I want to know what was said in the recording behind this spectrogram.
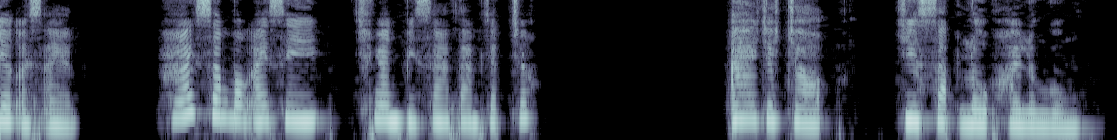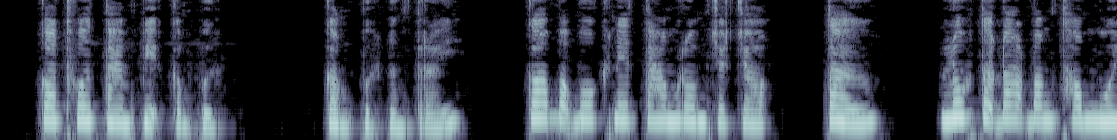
យើងឲ្យស្អាត ហើយសឹមបងឯងស៊ីឆ្ងាញ់ពិសាតាមចិត្តចុះឯចចកជាសัตว์លោភហើយល្ងងក៏ធ្វើតាមពាក្យកំពឹសកំពឹសនឹងត្រីក៏បបួលគ្នាតោងរោមចចកទៅលុះទៅដល់បឹងធំមួយ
